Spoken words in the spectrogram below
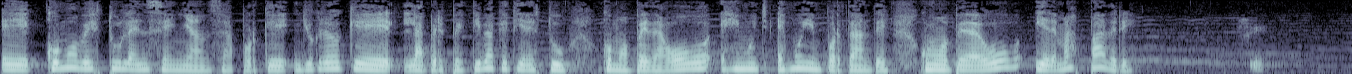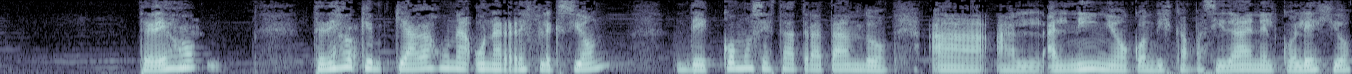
eh, cómo ves tú la enseñanza, porque yo creo que la perspectiva que tienes tú como pedagogo es muy, es muy importante, como pedagogo y además padre. Sí. Te dejo, te dejo que, que hagas una, una reflexión de cómo se está tratando al, niño con discapacidad en el colegio,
